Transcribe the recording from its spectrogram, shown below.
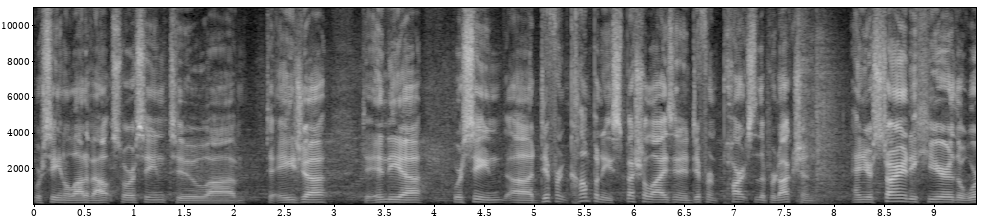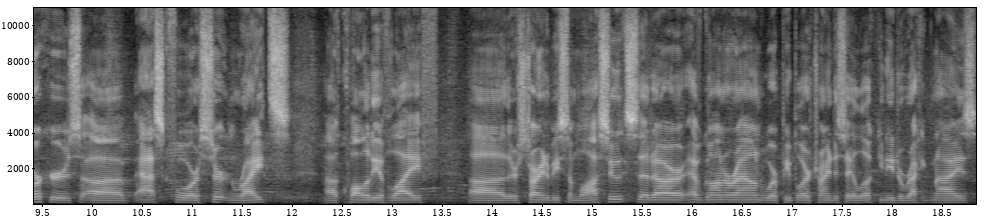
We're seeing a lot of outsourcing to, uh, to Asia, to India, we're seeing uh, different companies specializing in different parts of the production, and you're starting to hear the workers uh, ask for certain rights, uh, quality of life. Uh, there's starting to be some lawsuits that are have gone around where people are trying to say, look, you need to recognize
